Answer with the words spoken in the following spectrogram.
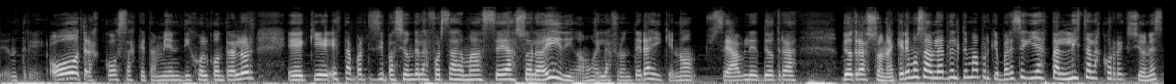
entre otras cosas que también dijo el Contralor, eh, que esta participación de las Fuerzas Armadas sea solo ahí, digamos, en las fronteras y que no se hable de otra, de otra zona. Queremos hablar del tema porque parece que ya están listas las correcciones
